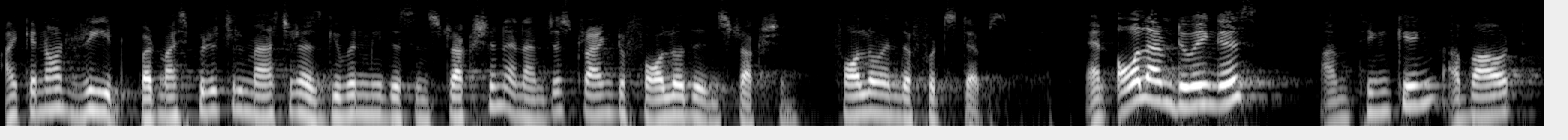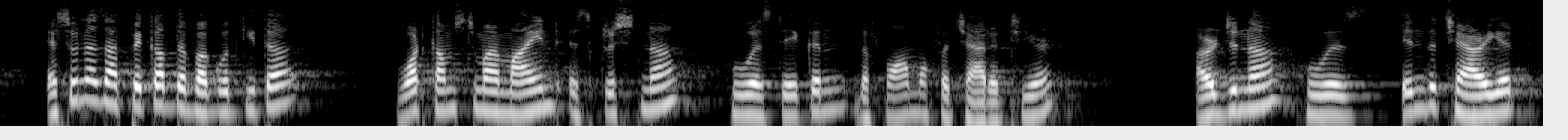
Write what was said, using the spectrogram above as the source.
I cannot read, but my spiritual master has given me this instruction and I'm just trying to follow the instruction, follow in the footsteps. And all I'm doing is, I'm thinking about, as soon as I pick up the Bhagavad Gita, what comes to my mind is Krishna, who has taken the form of a charioteer, Arjuna, who is in the chariot,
